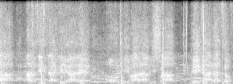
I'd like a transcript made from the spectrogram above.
תירא, אז תסתכלי עלינו, עומדים על המשמר, מכאן עד סוף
